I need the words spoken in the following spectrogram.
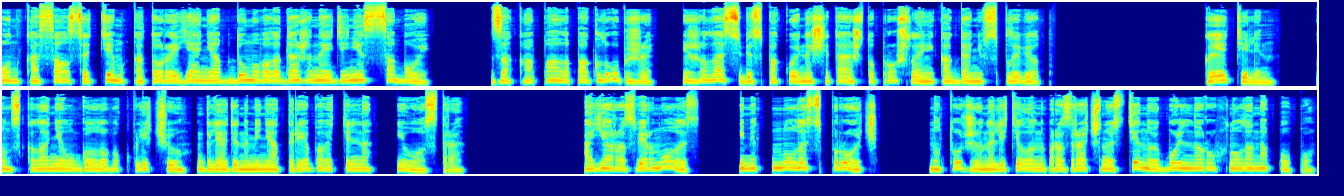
Он касался тем, которые я не обдумывала даже наедине с собой. Закопала поглубже и жила себе спокойно, считая, что прошлое никогда не всплывет. «Кэтилин», — он склонил голову к плечу, глядя на меня требовательно и остро. А я развернулась и метнулась прочь, но тут же налетела на прозрачную стену и больно рухнула на попу.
